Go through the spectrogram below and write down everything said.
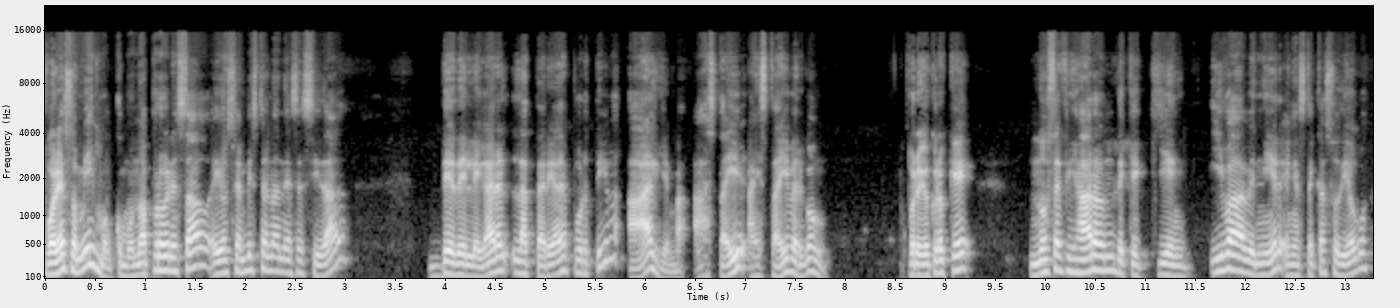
por eso mismo, como no ha progresado, ellos se han visto en la necesidad de delegar la tarea deportiva a alguien, va, hasta ahí, hasta ahí, vergón. Pero yo creo que no se fijaron de que quien iba a venir, en este caso Diego,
